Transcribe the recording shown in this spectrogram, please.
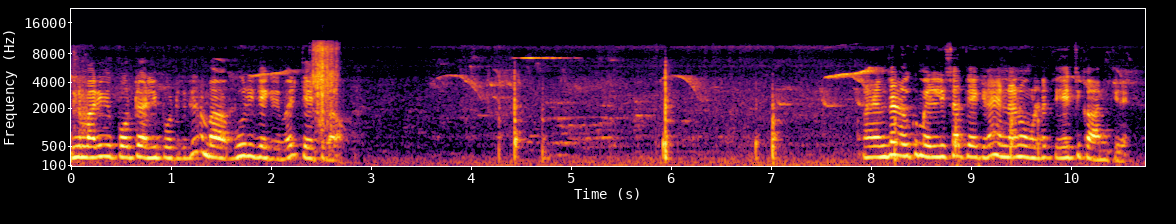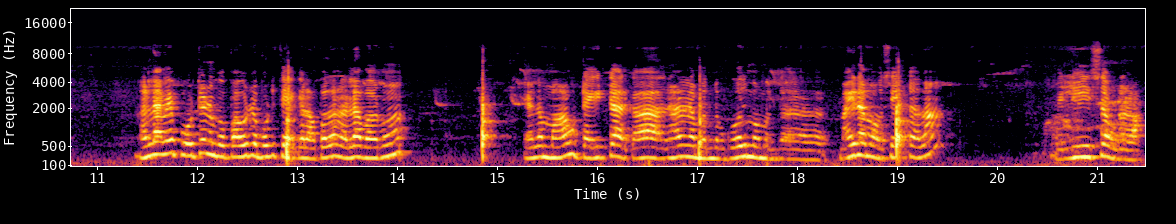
இந்த மாதிரி போட்டு அள்ளி போட்டுக்கிட்டு நம்ம பூரி தேய்க்கிற மாதிரி தேய்ச்சிக்கலாம். நான் எந்த அளவுக்கு மெல்லிஸாக தேய்க்கிறேன் என்னென்னு உங்கள்கிட்ட தேய்ச்சி காமிக்கிறேன். நல்லாவே போட்டு நம்ம பவுடரை போட்டு தேய்க்கலாம். அப்போ தான் நல்லா வரும். ஏன்னா மாவு டைட்டாக இருக்கா? அதனால் நம்ம இந்த கோதுமை இந்த மைதா மாவு சேர்த்தா தான் மெல்லிஸாக விடலாம்.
